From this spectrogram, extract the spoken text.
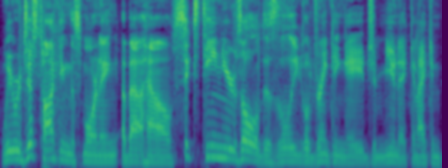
We were just talking this morning about how 16 years old is the legal drinking age in Munich, and I can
